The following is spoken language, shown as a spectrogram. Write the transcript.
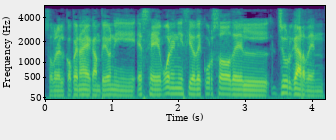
sobre el Copenhague campeón y ese buen inicio de curso del Jurgarden.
